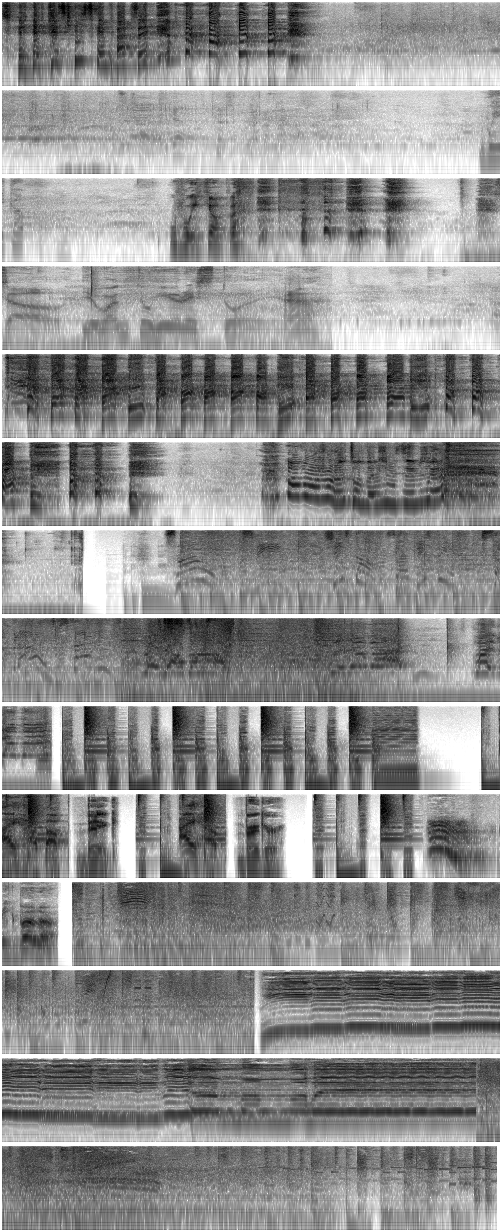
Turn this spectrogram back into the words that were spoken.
Qu'est-ce qui s'est passé Wake up Wake up. so, you want to hear a story, huh? Oh franchement le tour de magie c'est bien I have a big. I have burger. Mm, big burger.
